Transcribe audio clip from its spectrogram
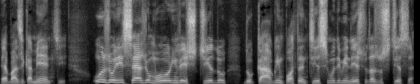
é basicamente o juiz Sérgio Moro investido do cargo importantíssimo de ministro da Justiça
